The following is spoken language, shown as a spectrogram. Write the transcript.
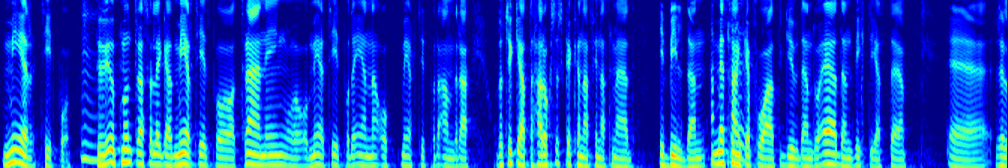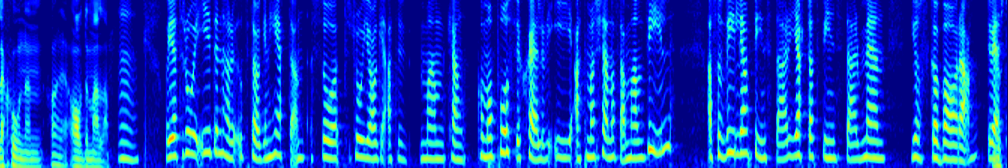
mer tid på. Mm. För vi uppmuntras att lägga mer tid på träning och, och, mer tid på det ena och mer tid på det andra. Och då tycker jag att det här också ska kunna finnas med i bilden Absolut. med tanke på att Gud ändå är den viktigaste eh, relationen eh, av dem alla. Mm. Och jag tror i den här upptagenheten så tror jag att man kan komma på sig själv i att man känner så här, man vill, alltså viljan finns där, hjärtat finns där, men jag ska bara, du vet.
